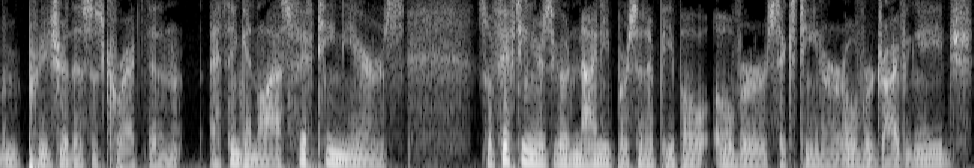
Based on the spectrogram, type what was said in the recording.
I'm pretty sure this is correct. That in, I think in the last 15 years, so 15 years ago, 90% of people over 16 or over driving age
